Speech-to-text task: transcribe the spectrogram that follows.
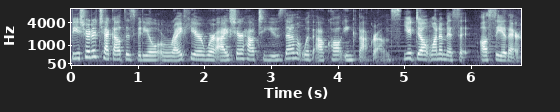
be sure to check out this video right here where I share how to use them with alcohol ink backgrounds. You don't want to miss it. I'll see you there.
